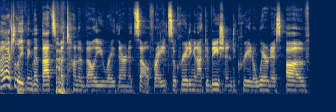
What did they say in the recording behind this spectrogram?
I actually think that that's a ton of value right there in itself, right? So creating an activation to create awareness of,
